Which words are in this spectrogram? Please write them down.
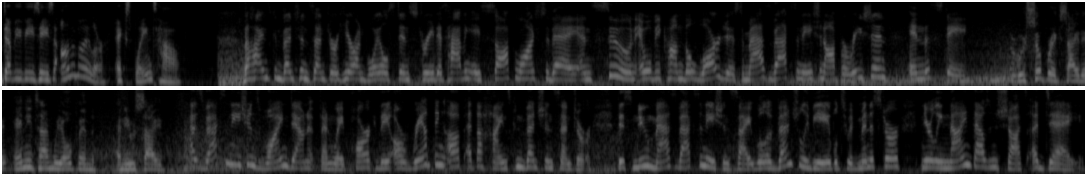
WBZ's Anna Meiler explains how. The Hynes Convention Center here on Boylston Street is having a soft launch today, and soon it will become the largest mass vaccination operation in the state. We're super excited anytime we open a new site. As vaccinations wind down at Fenway Park, they are ramping up at the Hynes Convention Center. This new mass vaccination site will eventually be able to administer nearly 9,000 shots a day.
